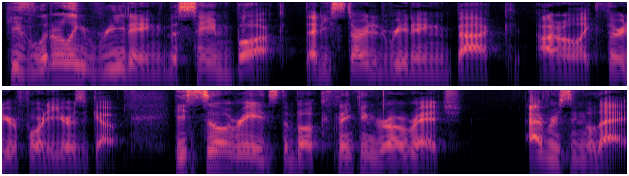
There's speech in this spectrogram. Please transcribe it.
He's literally reading the same book that he started reading back, I don't know, like 30 or 40 years ago. He still reads the book Think and Grow Rich every single day.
